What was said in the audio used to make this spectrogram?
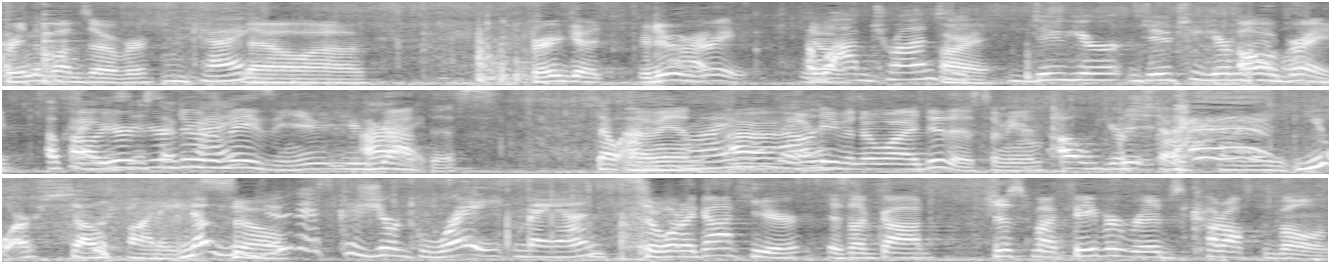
bring the buns over. Okay. Now, uh, very good. You're doing right. great. Oh, No. well, I'm trying to right. do your do to your Oh, great. Okay. Oh, you're, you're doing amazing. You, you got right. this. So I'm I mean, I, I don't even know why I do this. I mean, Oh, you're so funny. You are so funny. No, So- you do this because you're great, man. so what I got here is I've got just my favorite ribs cut off the bone.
